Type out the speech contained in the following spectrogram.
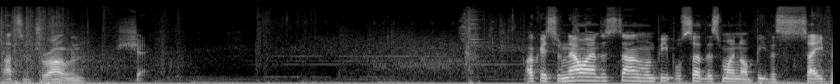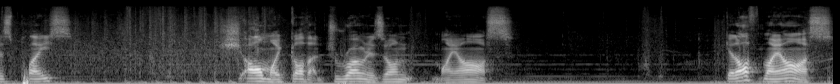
that's a drone. Shit. Okay, so now I understand when people said this might not be the safest place. Sh oh my god, that drone is on my ass. Get off my ass.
